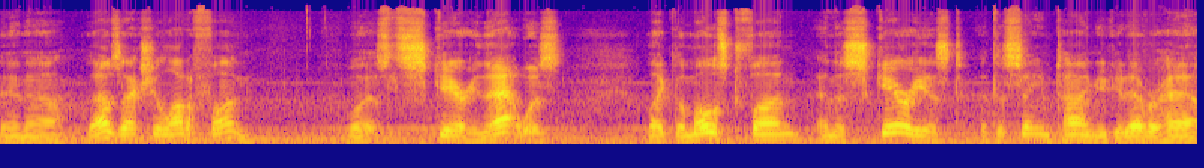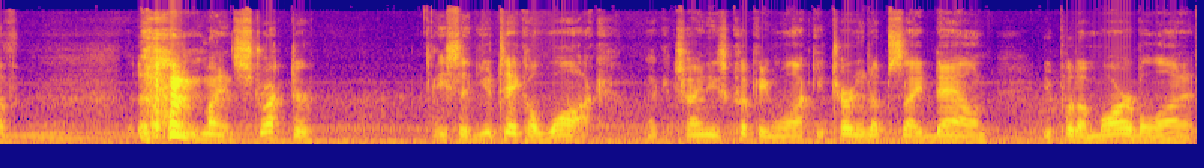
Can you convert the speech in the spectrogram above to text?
And uh, that was actually a lot of fun. Well, it was scary. That was like the most fun and the scariest at the same time you could ever have. My instructor, he said, You take a walk, like a Chinese cooking walk, you turn it upside down, you put a marble on it.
